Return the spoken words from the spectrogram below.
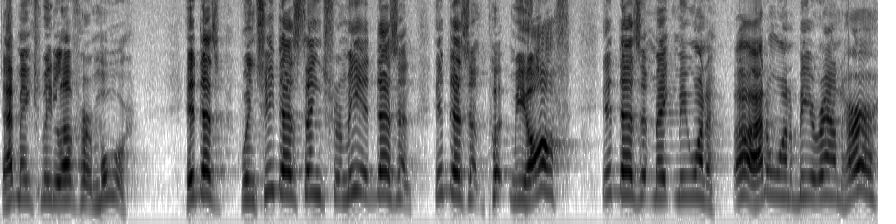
That makes me love her more. It does when she does things for me, it doesn't it doesn't put me off. It doesn't make me want to, oh, I don't want to be around her.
